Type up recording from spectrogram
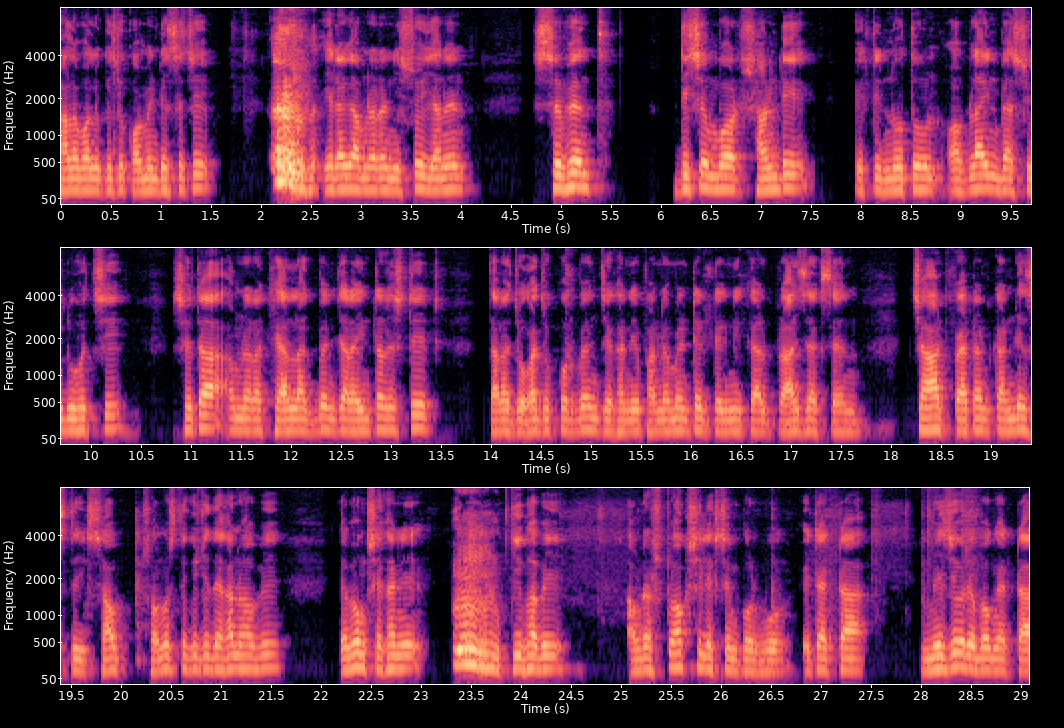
ভালো ভালো কিছু কমেন্ট এসেছে। এর আগে আপনারা নিশ্চয়ই জানেন, সেভেন্থ ডিসেম্বর সানডে একটি নতুন অফলাইন ব্যাচ শুরু হচ্ছে। সেটা আপনারা খেয়াল রাখবেন, যারা ইন্টারেস্টেড তারা যোগাযোগ করবেন, যেখানে fundamental, technical, price action chart, pattern candlestick সব, সমস্ত কিছু দেখানো হবে এবং সেখানে কীভাবে আমরা স্টক সিলেকশন করব, এটা একটা মেজর এবং একটা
